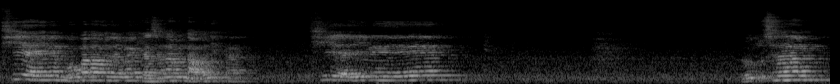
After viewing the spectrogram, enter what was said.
TA는 뭐가 나오냐면 계산하면 나오니까 TA는 루트 3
